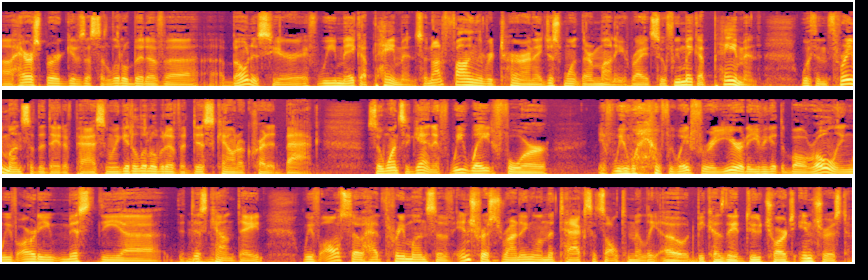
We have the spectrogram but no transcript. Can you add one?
uh, Harrisburg gives us a little bit of a, a, bonus here if we make a payment. So, not filing the return, they just want their money, right? So, if we make a payment within three months of the date of passing, we get a little bit of a discount or credit back. So, once again, if we wait for if we wait, if we wait for a year to even get the ball rolling, we've already missed the uh, the mm-hmm. discount date. We've also had three months of interest running on the tax that's ultimately owed because they do charge interest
